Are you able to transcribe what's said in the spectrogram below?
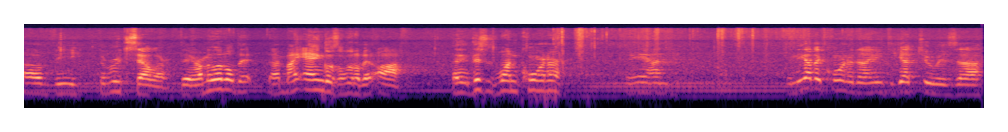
of the, the root cellar there. I'm a little bit, uh, my angle's a little bit off. I think this is one corner, and, and the other corner that I need to get to is uh,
